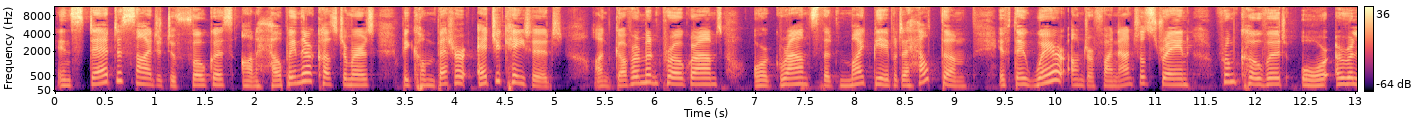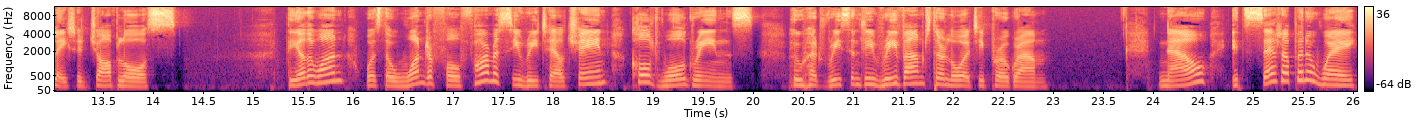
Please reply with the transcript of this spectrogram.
instead decided to focus on helping their customers become better educated on government programs or grants that might be able to help them if they were under financial strain from COVID or a related job loss. The other one was the wonderful pharmacy retail chain called Walgreens, who had recently revamped their loyalty program. Now it's set up in a way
